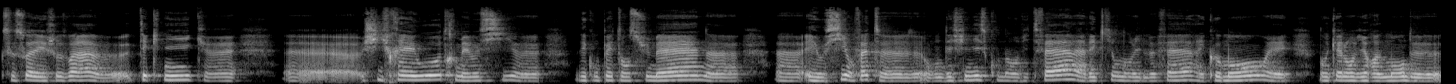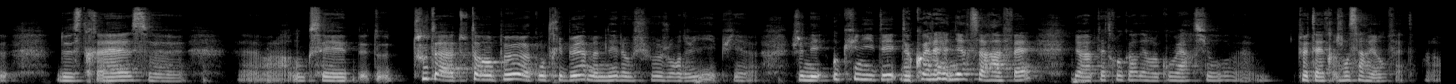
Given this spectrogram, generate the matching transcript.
que ce soit des choses voilà euh, techniques, euh, euh, chiffrées ou autres, mais aussi des compétences humaines et aussi en fait on définit ce qu'on a envie de faire, et avec qui on a envie de le faire et comment et dans quel environnement de de stress. voilà, donc c'est tout a tout a un peu contribué à m'amener là où je suis aujourd'hui. Et puis je n'ai aucune idée de quoi l'avenir sera fait. Il y aura peut-être encore des reconversions, peut-être, j'en sais rien en fait. Voilà.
